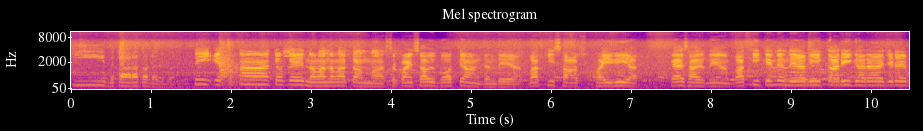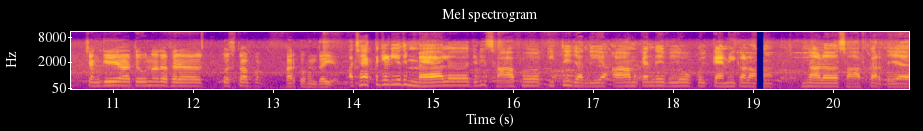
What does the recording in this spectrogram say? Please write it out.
ਕੀ ਵਿਚਾਰ ਆ ਤੁਹਾਡਾ ਇਹਦੇ ਬਾਰੇ? ਤੇ ਇੱਕ ਤਾਂ ਕਿਉਂਕਿ ਨਵਾਂ ਨਵਾਂ ਕੰਮ ਆ ਸਰਪੰਚ ਸਾਹਿਬ ਵੀ ਬਹੁਤ ਧਿਆਨ ਦਿੰਦੇ ਆ ਬਾਕੀ ਸਾਫ਼ ਸਫ਼ਾਈ ਵੀ ਆ ਕਹਿ ਸਕਦੇ ਆ ਬਾਕੀ ਕਹਿੰਦੇ ਹੁੰਦੇ ਆ ਵੀ ਕਾਰੀਗਰ ਜਿਹੜੇ ਚੰਗੇ ਆ ਤੇ ਉਹਨਾਂ ਦਾ ਫਿਰ ਕੁਛ ਤਾਂ ਪ- ਫ਼ਰਕ ਹੁੰਦਾ ਹੀ ਆ ਜੀ। ਅੱਛਾ ਇੱਕ ਜਿਹੜੀ ਇਹਦੀ ਮੈਲ ਜਿਹੜੀ ਸਾਫ਼ ਕੀਤੀ ਜਾਂਦੀ ਹੈ ਆਮ ਕਹਿੰਦੇ ਵੀ ਉਹ ਕੋਈ ਕੈਮੀਕਲਾਂ ਨਾਲ ਸਾਫ਼ ਕਰਦੇ ਆ।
